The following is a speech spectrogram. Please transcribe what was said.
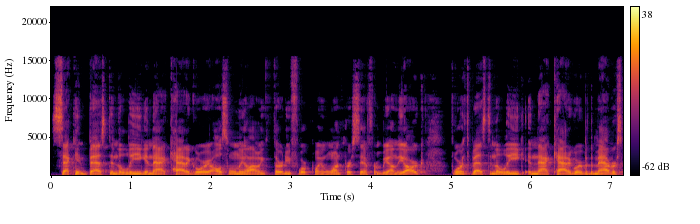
second best in the league in that category, also only allowing 34.1% from beyond the arc, fourth best in the league in that category. But the Mavericks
